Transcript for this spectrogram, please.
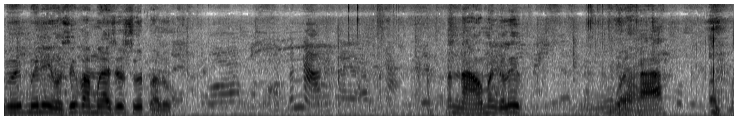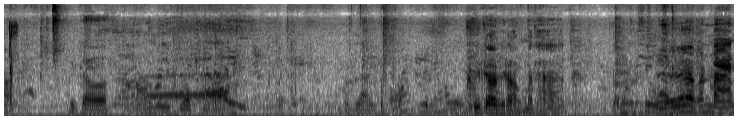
มือมือนี่ผมซื้อว่าเมื่อยสุดๆป่ะลูก มันหนาวเลยค่ะ มันหนาวมันก็เลยปวดขาบอกคือเก่าหนาวก็เลยปวดขาผมยายขอคือเก่าพี่น้องมาถาซื้อเออมันหมัน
